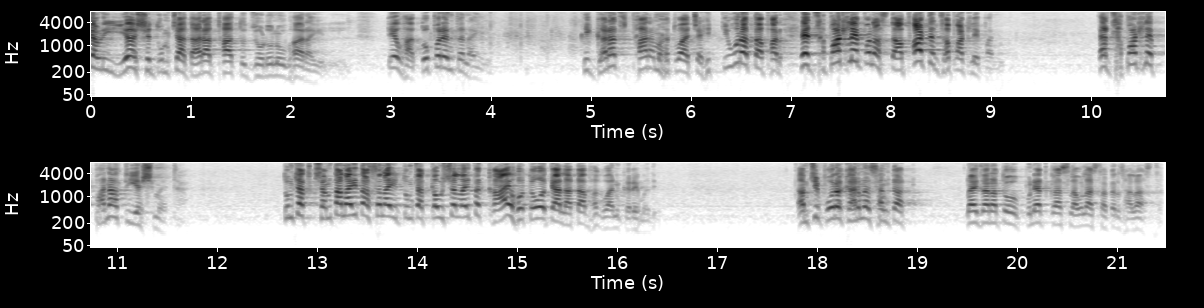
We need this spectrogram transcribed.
त्यावेळी यश तुमच्या दारात हात जोडून उभा राहील. तेव्हा तोपर्यंत नाही. ही गरज फार महत्वाची आहे. ही तीव्रता फार हे झपाटलेपण असतं अफाट झपाटलेपण. त्या झपाटलेपणात यश मिळतं. तुमच्यात क्षमता नाहीत असं नाही तुमच्यात कौशल नाही तर काय होतं हो त्या लता भगवान करेमध्ये? आमची पोरं कारणं सांगतात. नाही जरा तो पुण्यात क्लास लावला असता तर झाला असतं.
